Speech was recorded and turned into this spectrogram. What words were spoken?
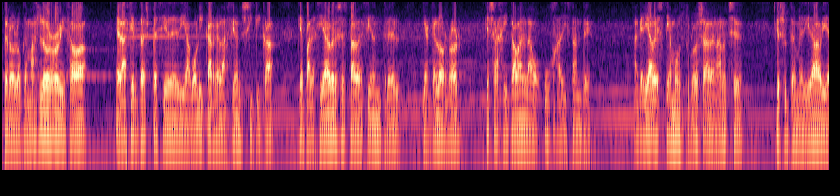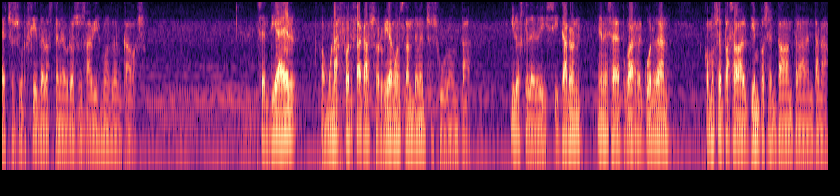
pero lo que más le horrorizaba era cierta especie de diabólica relación psíquica que parecía haberse establecido entre él y aquel horror que se agitaba en la aguja distante, aquella bestia monstruosa de la noche que su temeridad había hecho surgir de los tenebrosos abismos del caos. Sentía él como una fuerza que absorbía constantemente su voluntad, y los que le visitaron en esa época recuerdan cómo se pasaba el tiempo sentado ante la ventana,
